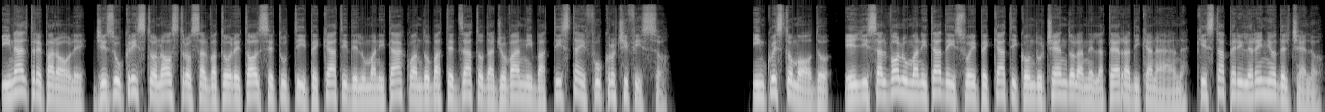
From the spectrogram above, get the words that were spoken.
In altre parole, Gesù Cristo nostro Salvatore tolse tutti i peccati dell'umanità quando battezzato da Giovanni Battista e fu crocifisso. In questo modo, egli salvò l'umanità dei suoi peccati conducendola nella terra di Canaan, che sta per il regno del cielo.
